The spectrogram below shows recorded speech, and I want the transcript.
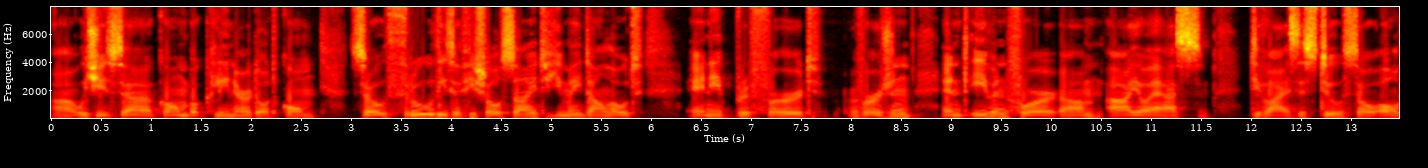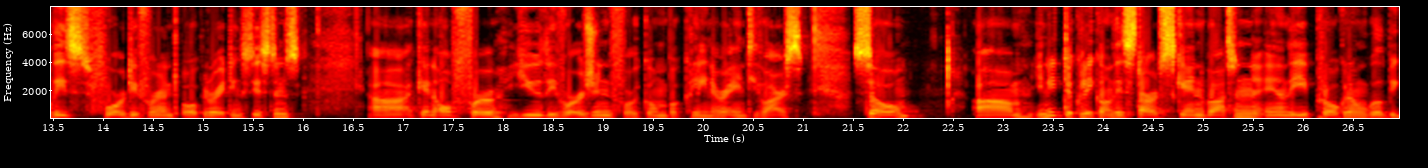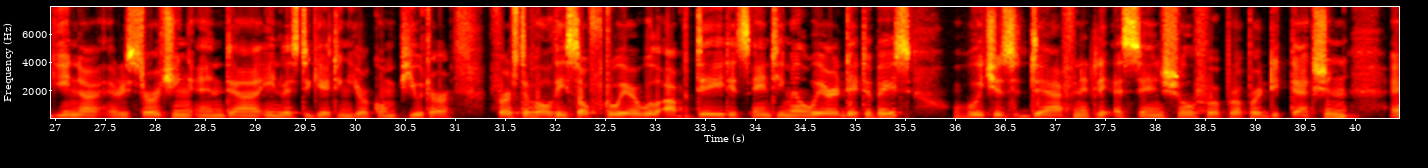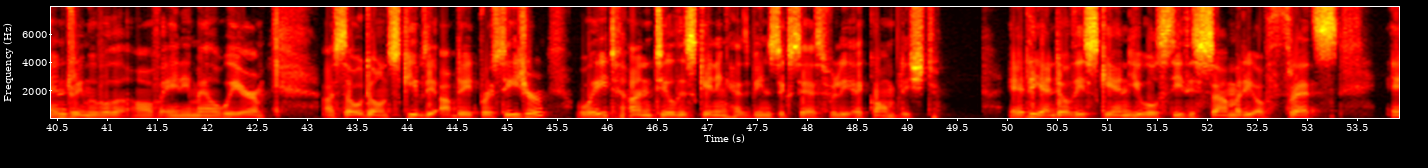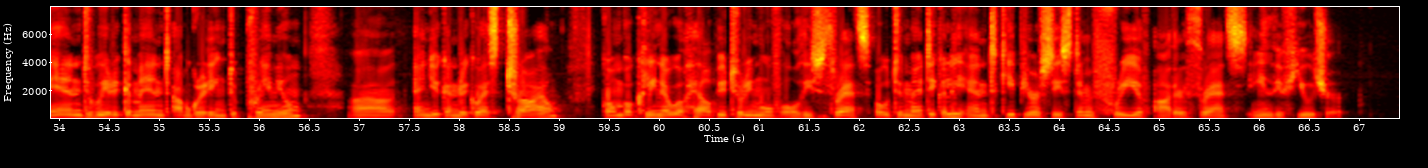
uh, which is uh, combocleaner.com. So through this official site, you may download any preferred version and even for um, iOS devices too. So all these four different operating systems uh, can offer you the version for Combo Cleaner antivirus. So um, you need to click on this start scan button and the program will begin uh, researching and uh, investigating your computer. First of all, the software will update its anti-malware database which is definitely essential for proper detection and removal of any malware. Uh, so don't skip the update procedure, wait until the scanning has been successfully accomplished. At the end of the scan, you will see the summary of threats and we recommend upgrading to premium uh, and you can request trial. Combo cleaner will help you to remove all these threats automatically and keep your system free of other threats in the future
